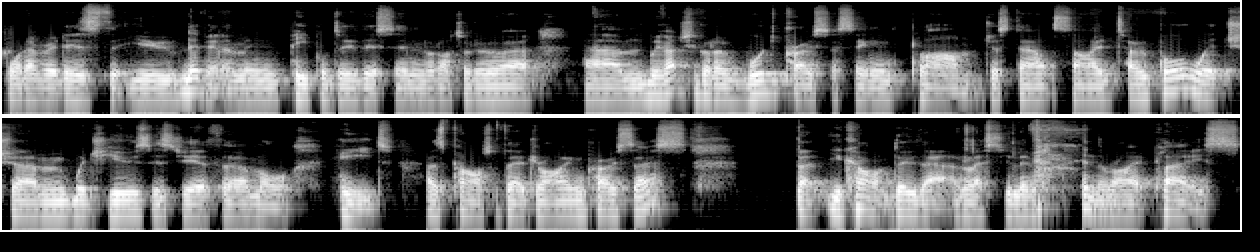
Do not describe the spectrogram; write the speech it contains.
whatever it is that you live in. I mean, people do this in Rotorua. Um, we've actually got a wood processing plant just outside Taupo, which um, which uses geothermal heat as part of their drying process. But you can't do that unless you live in the right place.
